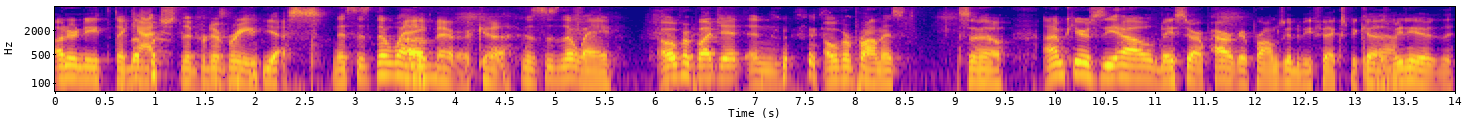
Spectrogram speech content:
underneath to the catch the debris? Yes, This is the way. America. This is the way. Over budget and over promised. So I'm curious to see how basically our power grid problem is going to be fixed because Yeah. we need.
